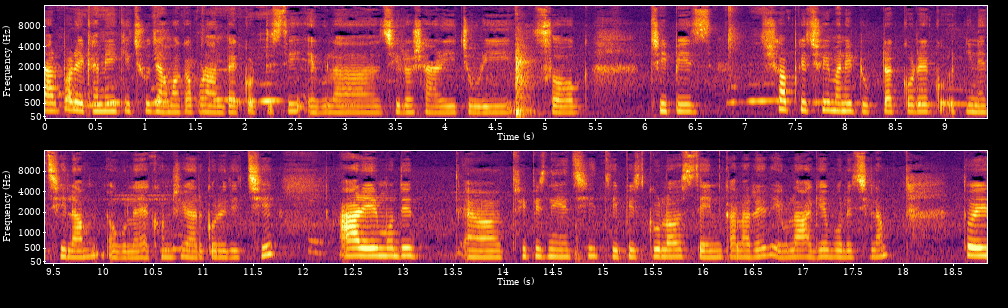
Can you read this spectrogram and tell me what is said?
তারপর এখানে কিছু জামা কাপড় আনপ্যাক করতেছি। এগুলা ছিল শাড়ি, চুড়ি ফ্রক থ্রি পিস সব কিছুই মানে টুকটাক করে কিনেছিলাম। ওগুলো এখন শেয়ার করে দিচ্ছি। আর এর মধ্যে থ্রি পিস নিয়েছি। থ্রি পিসগুলো সেম কালারের এগুলো আগে বলেছিলাম। তো এই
